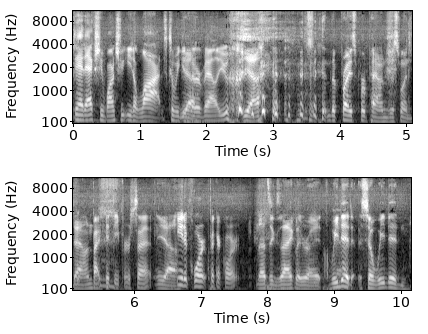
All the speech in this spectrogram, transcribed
Dad actually wants you to eat a lot so we get Yeah. better value yeah. the price per pound just went down. by fifty percent. Yeah. Eat a quart, pick a quart. That's exactly right. We did. So we did.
